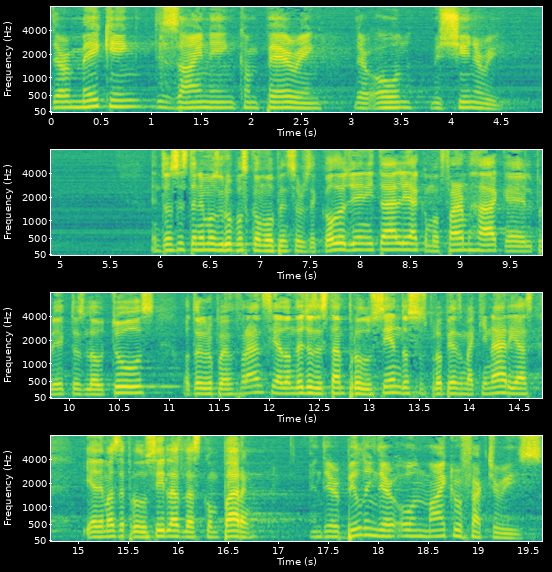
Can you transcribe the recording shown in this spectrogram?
They're making, designing, comparing their own machinery. Entonces tenemos grupos como Open Source Ecology en Italia, como FarmHack, el proyecto Slow Tools, otro grupo en Francia, donde ellos están produciendo sus propias maquinarias y además de producirlas las comparan. And they're building their own microfactories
